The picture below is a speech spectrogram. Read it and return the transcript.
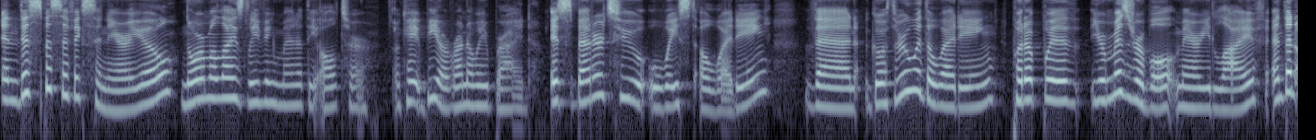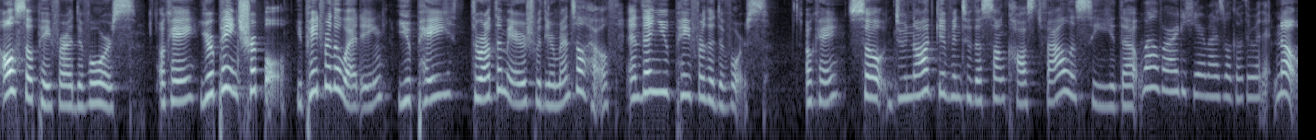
In this specific scenario, normalize leaving men at the altar. Okay? Be a runaway bride. It's better to waste a wedding than go through with the wedding, put up with your miserable married life, and then also pay for a divorce. Okay? You're paying triple. You paid for the wedding, you pay throughout the marriage with your mental health, and then you pay for the divorce. Okay? So do not give into the sunk cost fallacy that, Well, we're already here. Might as well go through with it. no,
